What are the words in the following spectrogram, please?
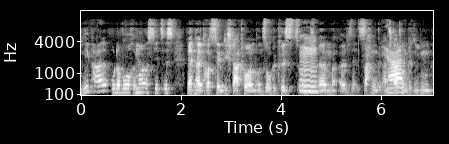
Nepal oder wo auch immer es jetzt ist, werden halt trotzdem die Statuen und so geküsst und ähm, äh, Sachen an Mhm. Ja. Statuen gerieben.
